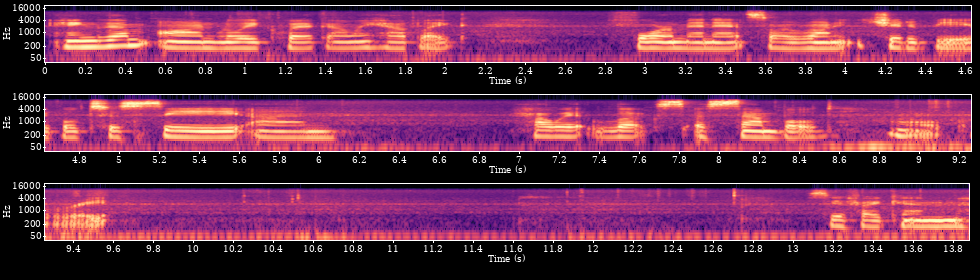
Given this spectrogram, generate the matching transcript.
hang them on really quick. I only have like four minutes, so I want you to be able to see um, how it looks assembled. Oh, great. see if I can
